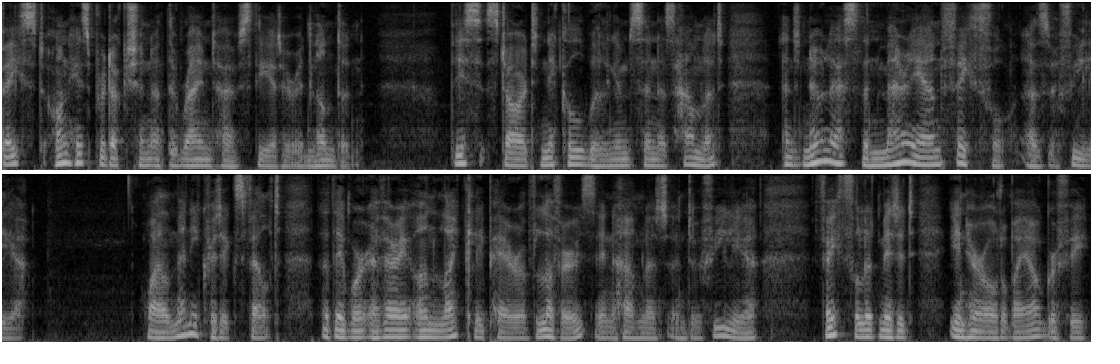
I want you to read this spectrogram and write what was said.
based on his production at the Roundhouse Theatre in London. This starred Nicol Williamson as Hamlet and no less than Marianne Faithfull as Ophelia. While many critics felt that they were a very unlikely pair of lovers in Hamlet and Ophelia, Faithfull admitted in her autobiography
